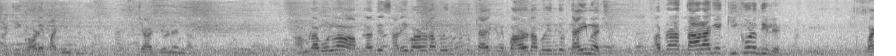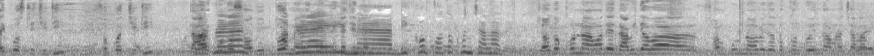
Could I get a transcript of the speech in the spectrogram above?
চিঠি ঘরে পাঠিয়ে দিই চারজনের নামে। আমরা বললাম, আপনাদের সাড়ে বারোটা পর্যন্ত টাইম বারোটা পর্যন্ত টাইম আছে। আপনারা তার আগে কি করে দিলেন? বাই পোস্টে চিঠি, শোকজ চিঠি। তার কোনো সদুত্তর ম্যানেজমেন্টের কাছে নেই। বিক্ষোভ কতক্ষণ চালাবেন? যতক্ষণ না আমাদের দাবি দেওয়া সম্পূর্ণ হবে ততক্ষণ পর্যন্ত আমরা চালাবো।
